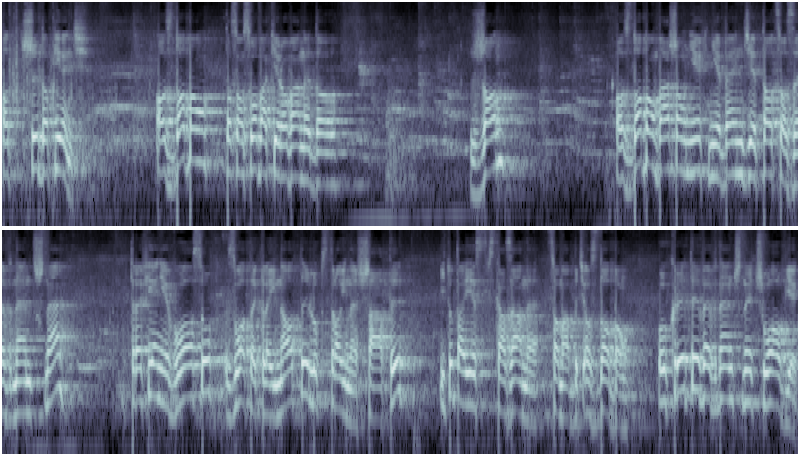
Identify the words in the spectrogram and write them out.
Od 3 do 5. Ozdobą to są słowa kierowane do żon Ozdobą waszą niech nie będzie to, co zewnętrzne, trefienie włosów, złote klejnoty lub strojne szaty. I tutaj jest wskazane, co ma być ozdobą. Ukryty wewnętrzny człowiek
